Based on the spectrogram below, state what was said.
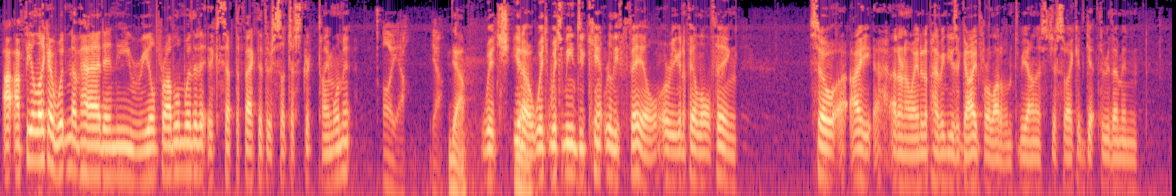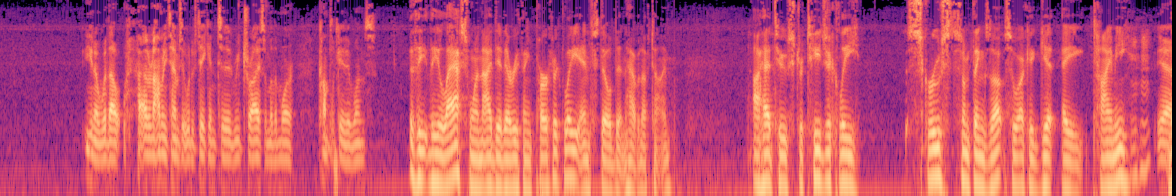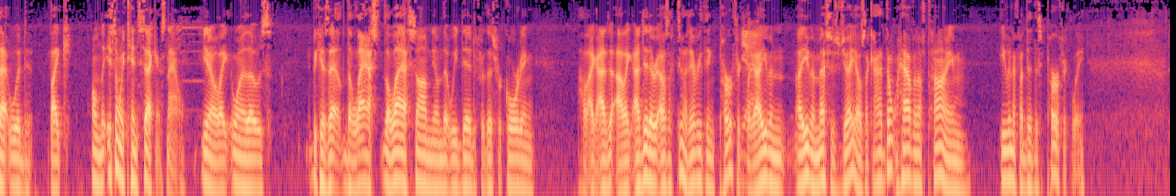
I, I feel like I wouldn't have had any real problem with it except the fact that there's such a strict time limit. Oh yeah, yeah. yeah. which you Yeah. know, which which means you can't really fail, or you're going to fail the whole thing. So uh, I I don't know. I ended up having to use a guide for a lot of them, to be honest, just so I could get through them in, you know, without I don't know how many times it would have taken to retry some of the more complicated ones. The the last one I did everything perfectly and still didn't have enough time. I had to strategically screw some things up so I could get a timie mm-hmm. Yeah, that would like only it's only 10 seconds now. You know, like one of those because that the last the last somnium that we did for this recording I like I, I like I did every, I was like dude I did everything perfectly. Yeah. I even I even messaged Jay. I was like I don't have enough time even if I did this perfectly.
